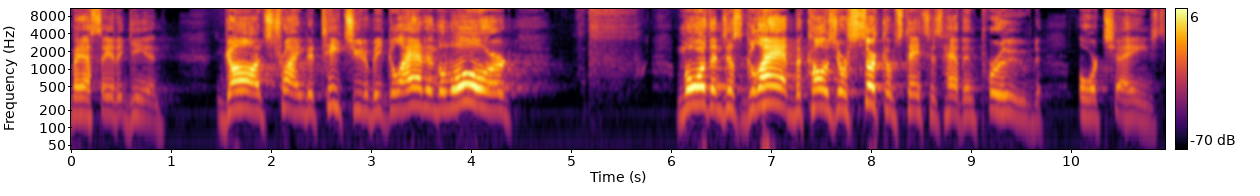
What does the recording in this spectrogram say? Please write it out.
May I say it again? God's trying to teach you to be glad in the Lord more than just glad because your circumstances have improved or changed.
